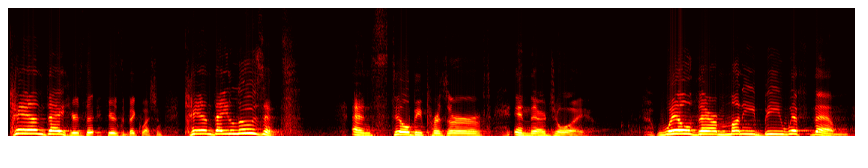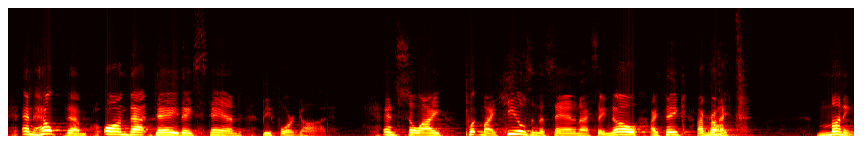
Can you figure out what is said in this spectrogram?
Can they, here's the, here's the big question, can they lose it and still be preserved in their joy? Will their money be with them and help them on that day they stand before God? And so I put my heels in the sand and I say, No, I think I'm right. Money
